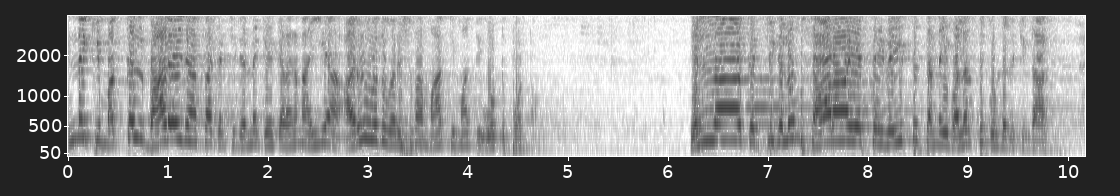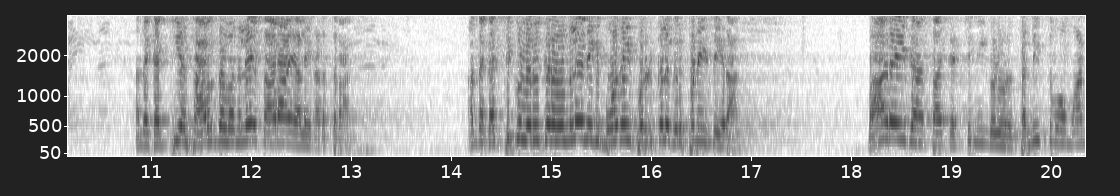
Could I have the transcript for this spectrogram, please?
இன்னைக்கு மக்கள் பாரதிய ஜனதா கட்சி என்ன கேட்கிறாங்கன்னா ஐயா அறுபது வருஷமா மாத்தி மாத்தி ஓட்டு போட்டோம். எல்லா கட்சிகளும் சாராயத்தை வைத்து தன்னை வளர்த்துக் கொண்டிருக்கின்றார்கள் அந்த கட்சியை சார்ந்தவங்களே சாராய ஆலை நடத்துறாங்க. அந்த கட்சிக்குள்ள இருக்கிறவங்களே இன்னைக்கு போதைப் பொருட்களை விற்பனை செய்யறாங்க பாரதிய ஜனதா கட்சி நீங்கள் ஒரு தனித்துவமான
